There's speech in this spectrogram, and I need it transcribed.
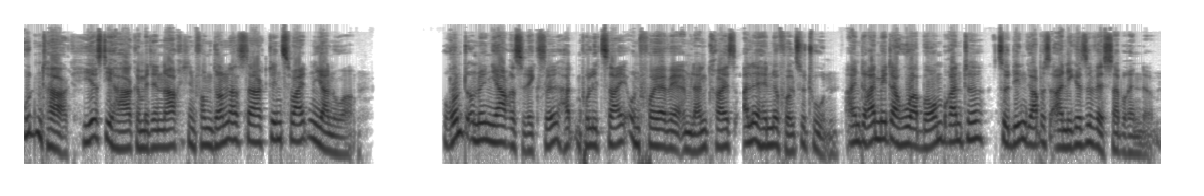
Guten Tag, hier ist die Hake mit den Nachrichten vom Donnerstag, den 2. Januar. Rund um den Jahreswechsel hatten Polizei und Feuerwehr im Landkreis alle Hände voll zu tun. Ein drei Meter hoher Baum brannte, zudem gab es einige Silvesterbrände.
